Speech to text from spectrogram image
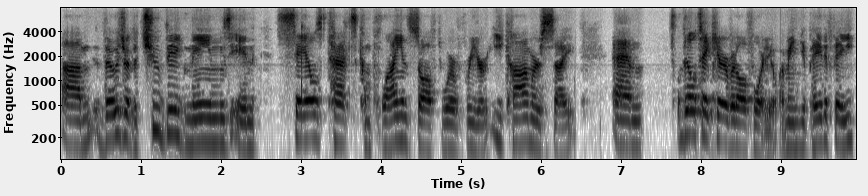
Um, those are the two big names in sales tax compliance software for your e-commerce site, and they'll take care of it all for you. I mean, you pay the fee,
